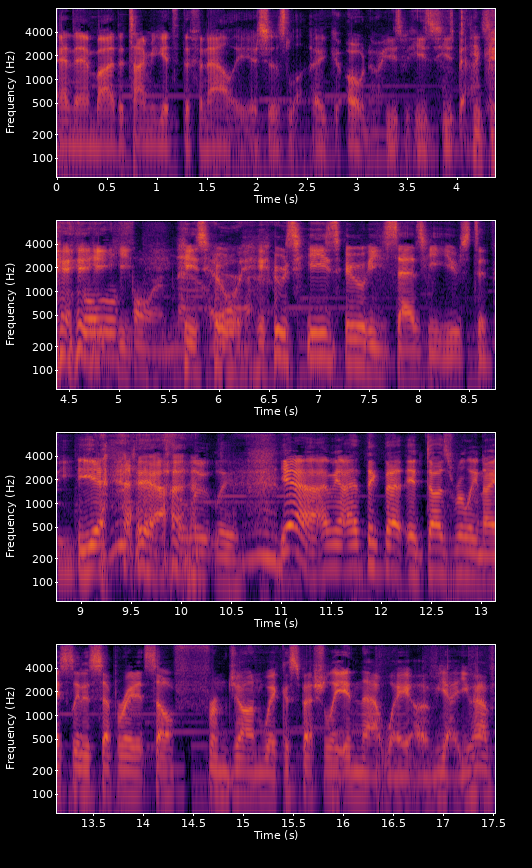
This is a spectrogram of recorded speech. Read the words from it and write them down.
And then by the time you get to the finale, it's just like, oh no, he's he's he's back. He's full form now, He's who yeah. who's he's who he says he used to be. Yeah, Yeah. absolutely. Yeah, I mean, I think that it does really nicely to separate itself from John Wick, especially in that way of, yeah, you have,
